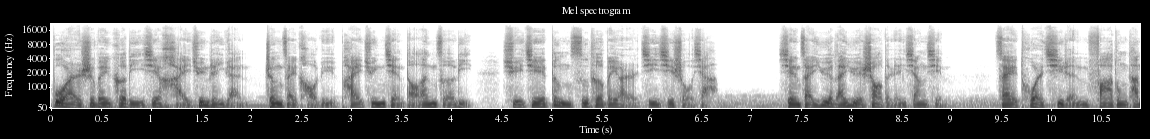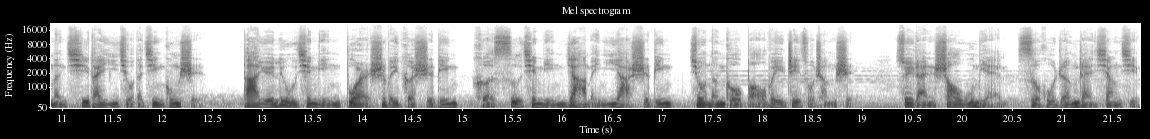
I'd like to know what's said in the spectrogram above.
布尔什维克的一些海军人员正在考虑派军舰到恩泽利去接邓斯特维尔及其手下。现在，越来越少的人相信，在土耳其人发动他们期待已久的进攻时，大约六千名布尔什维克士兵和四千名亚美尼亚士兵就能够保卫这座城市。虽然邵无冕似乎仍然相信。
